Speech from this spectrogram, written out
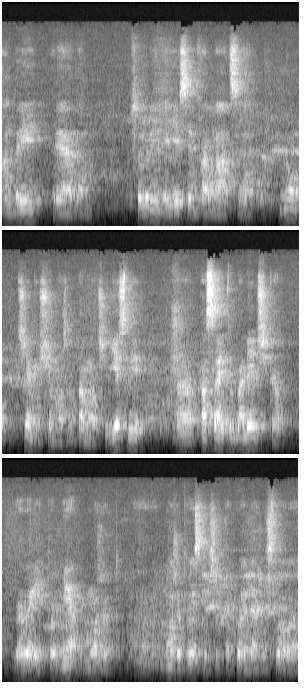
Андрей рядом, все время есть информация. Ну, чем еще можно помочь? Если э, по сайту болельщиков говорить, то мне может, э, может выскочить такое даже слово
